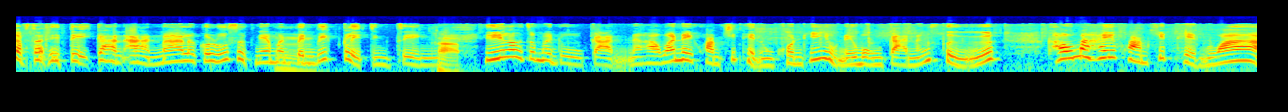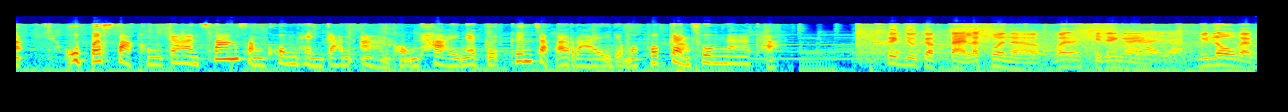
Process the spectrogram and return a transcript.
กับสถิติการอ่านมากแล้วก็รู้สึกเนี่ยมันอืมเป็นวิกฤตจริง ครับ ๆ ทีนี้เราจะมาดูกันนะคะ ว่าในความคิดเห็นของคนที่อยู่ในวงการหนังสือ เขามาให้ความคิดเห็นว่า อุปสรรคของการสร้างสังคมแห่งการอ่านของไทยเนี่ยเกิดขึ้นจากอะไร เดี๋ยวมาพบกันช่วงหน้าค่ะ ขึ้นอยู่กับแต่ละคนนะครับ ว่าจะคิดยังไง ใช่ใช่มีโลกแบบ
